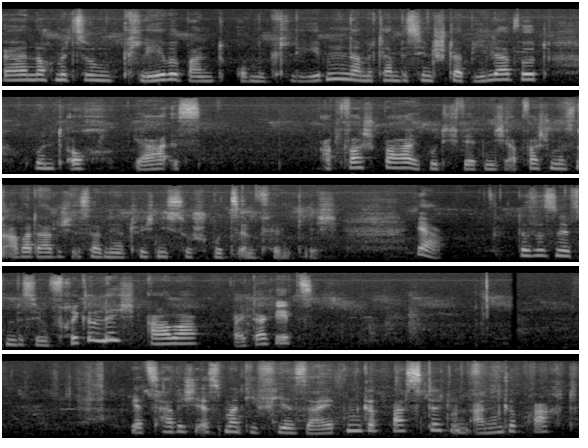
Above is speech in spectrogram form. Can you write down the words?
äh, noch mit so einem Klebeband umkleben, damit er ein bisschen stabiler wird und auch, ja, ist abwaschbar. Gut, ich werde nicht abwaschen müssen, aber dadurch ist er natürlich nicht so schmutzempfindlich. Ja, das ist jetzt ein bisschen frickelig, aber weiter geht's. Jetzt habe ich erstmal die vier Seiten gebastelt und angebracht,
